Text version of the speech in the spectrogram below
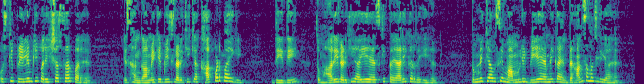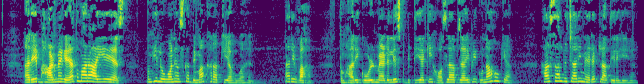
उसकी प्रीलिम की परीक्षा सर पर है। इस हंगामे के बीच लड़की क्या खाक पड़ पाएगी? दीदी, तुम्हारी लड़की आईएएस की तैयारी कर रही है। तुमने क्या उसे मामूली बीए एमए का इम्तिहान समझ लिया है? अरे, भाड़ में गया तुम्हारा आईएएस तुम ही लोगों ने उसका दिमाग खराब किया हुआ है। अरे वाह! तुम्हारी गोल्ड मेडलिस्ट बिटिया की हौसला अफजाई भी गुना हो क्या हर साल बेचारी मेरिट लाती रही है।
